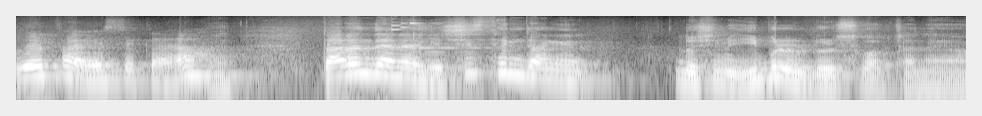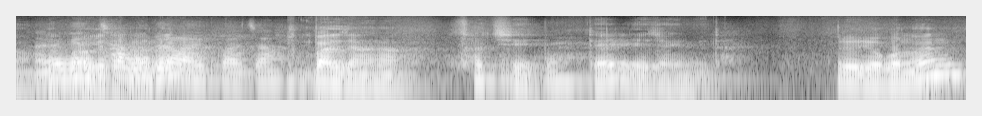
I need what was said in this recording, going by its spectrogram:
왜 파여 있을까요? 네. 다른 데는 이제 시스템장에 놓으시면 이불을 놓을 수가 없잖아요. 아, 장 여기다가는 들어갈 거죠. 북박이장 하나 설치될 예정입니다. 그리고 요거는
